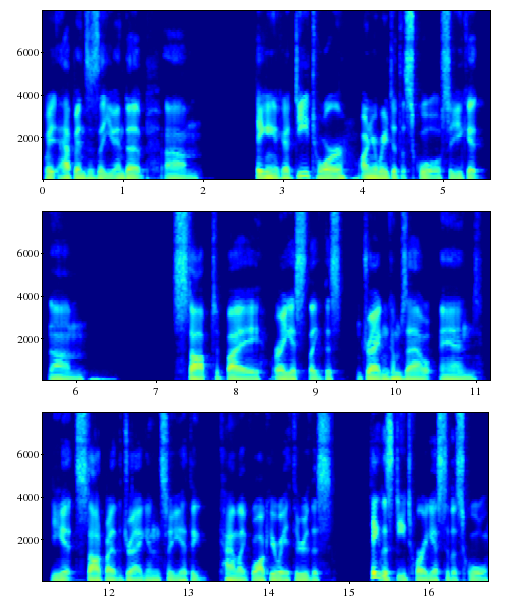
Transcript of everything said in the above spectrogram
what happens is that you end up um taking like a detour on your way to the school so you get um stopped by or i guess like this dragon comes out and you get stopped by the dragon so you have to kind of like walk your way through this take this detour i guess to the school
